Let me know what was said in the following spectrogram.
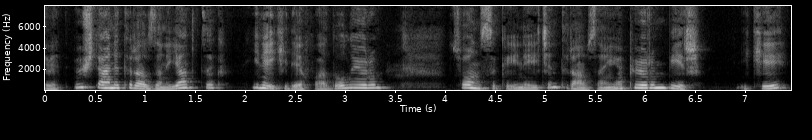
Evet 3 tane trabzanı yaptık. Yine 2 defa doluyorum. Son sık iğne için trabzan yapıyorum. 1 2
